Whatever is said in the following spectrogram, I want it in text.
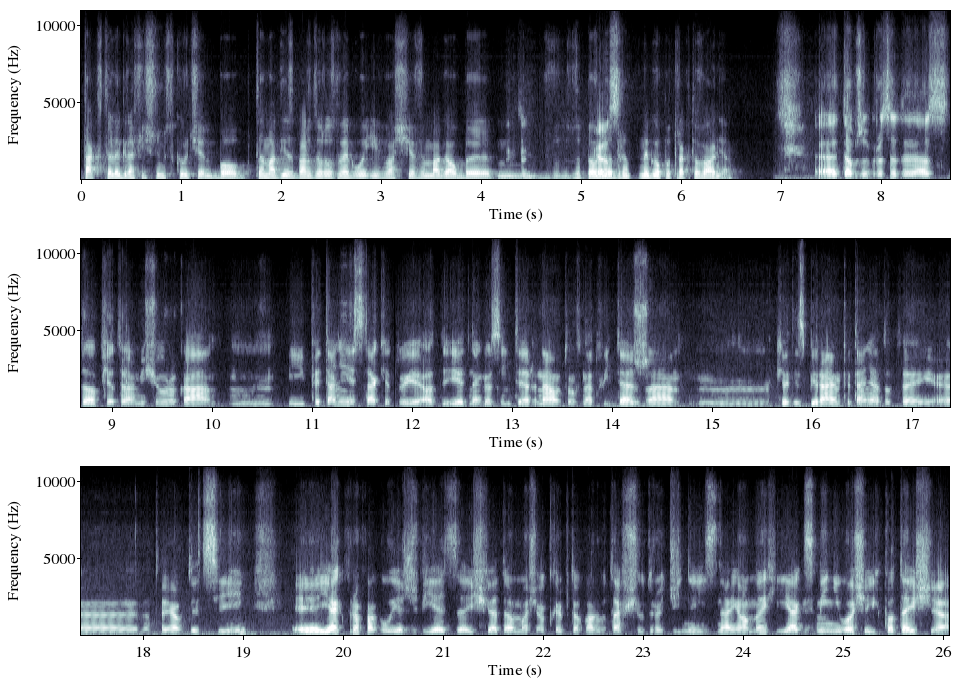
tak w telegraficznym skrócie, bo temat jest bardzo rozległy i właśnie wymagałby mhm. zupełnie odrębnego potraktowania. E, dobrze, wrócę teraz do Piotra Misiurka mm, i pytanie jest takie tu od jednego z internautów na Twitterze, mm, kiedy zbierałem pytania do tej, e, do tej audycji. Jak propagujesz wiedzę i świadomość o kryptowalutach wśród rodziny i znajomych i jak zmieniło się ich podejście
